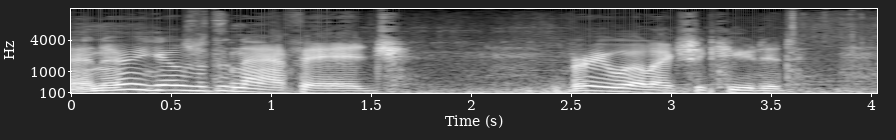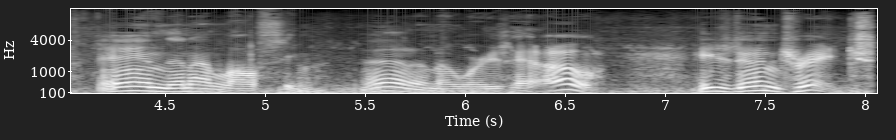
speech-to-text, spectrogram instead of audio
And there he goes with the knife edge. Very well executed. And then I lost him. I don't know where he's at. Oh, he's doing tricks.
